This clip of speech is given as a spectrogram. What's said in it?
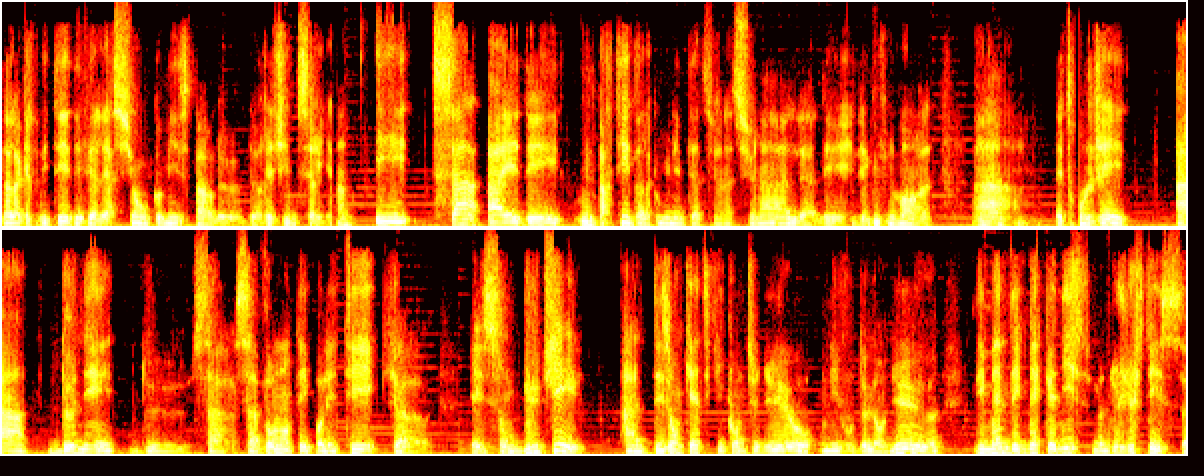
la gravité des violations commises par le, régime syrien et ça a aidé une partie de la communauté internationale, les gouvernements euh, étrangers à donner de sa, volonté politique euh, et son budget à des enquêtes qui continuent au, niveau de l'ONU et même des mécanismes de justice.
